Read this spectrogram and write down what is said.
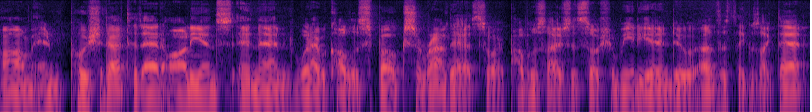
um, and push it out to that audience, and then what I would call the spokes around that. So I publicize it social media and do other things like that.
